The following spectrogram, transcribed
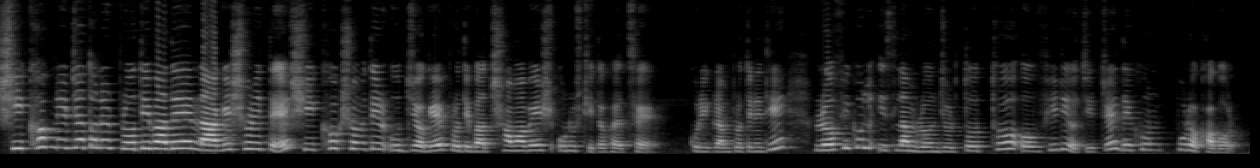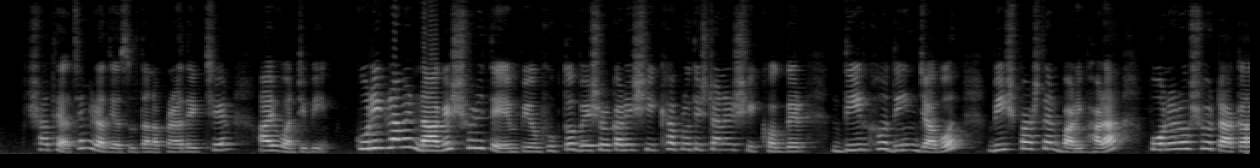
শিক্ষক নির্যাতনের প্রতিবাদে নাগেশ্বরীতে শিক্ষক সমিতির উদ্যোগে প্রতিবাদ সমাবেশ অনুষ্ঠিত হয়েছে। কুড়িগ্রাম প্রতিনিধি রফিকুল ইসলাম রঞ্জুর তথ্য ও ভিডিও চিত্রে দেখুন পুরো খবর। সাথে আছে মিরাজিয়া সুলতান, আপনারা দেখছেন আই ওয়ান টিভি। কুড়িগ্রামের নাগেশ্বরীতে এমপিওভুক্ত বেসরকারি শিক্ষা প্রতিষ্ঠানের শিক্ষকদের দীর্ঘদিন যাবৎ বিশ পার্সেন্ট বাড়ি ভাড়া, পনেরোশো টাকা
